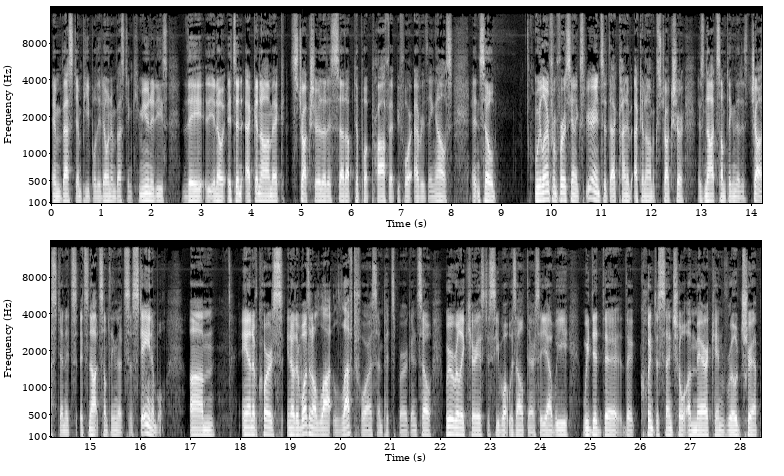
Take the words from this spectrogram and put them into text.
invest in people. They don't invest in communities. They, you know, it's an economic structure that is set up to put profit before everything else. And so we learned from firsthand experience that that kind of economic structure is not something that is just and it's, it's not something that's sustainable. Um, and of course, you know, there wasn't a lot left for us in Pittsburgh. And so we were really curious to see what was out there. So yeah, we, we did the, the quintessential American road trip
